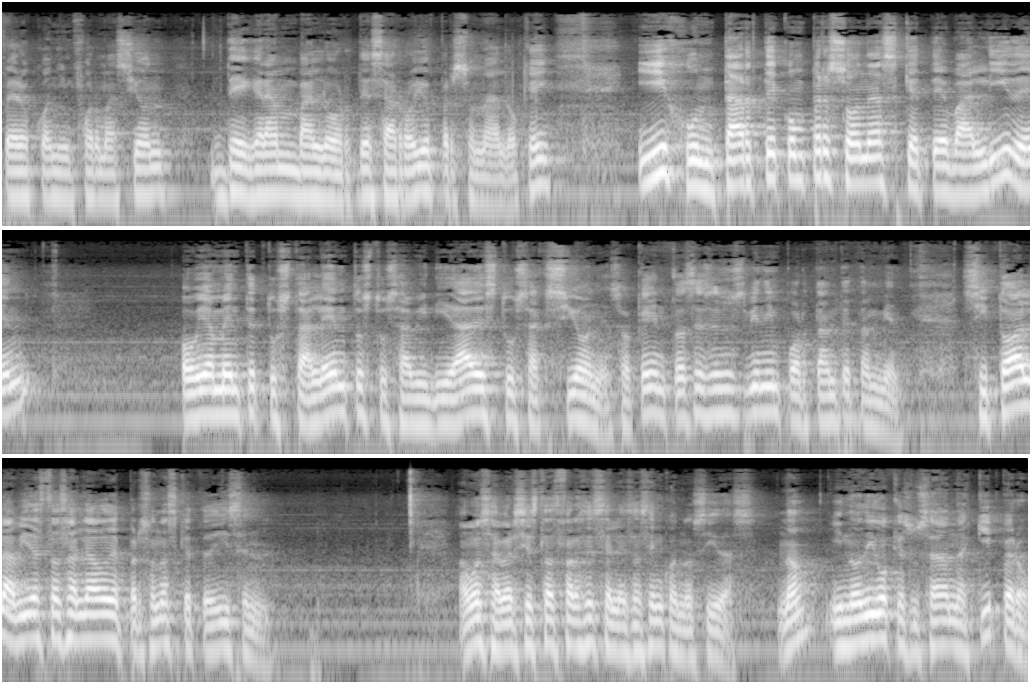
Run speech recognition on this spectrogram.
pero con información de gran valor, desarrollo personal, ¿ok? Y juntarte con personas que te validen, obviamente, tus talentos, tus habilidades, tus acciones, ¿ok? Entonces eso es bien importante también. Si toda la vida estás al lado de personas que te dicen, Vamos a ver si estas frases se les hacen conocidas, ¿no? Y no digo que sucedan aquí, pero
